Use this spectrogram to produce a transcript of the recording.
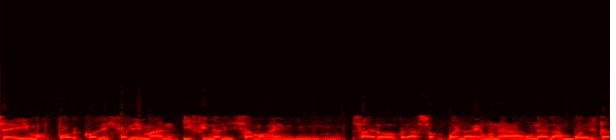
seguimos por Colegio Alemán y finalizamos en Sagrado Corazón. Bueno, es una, una gran vuelta,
